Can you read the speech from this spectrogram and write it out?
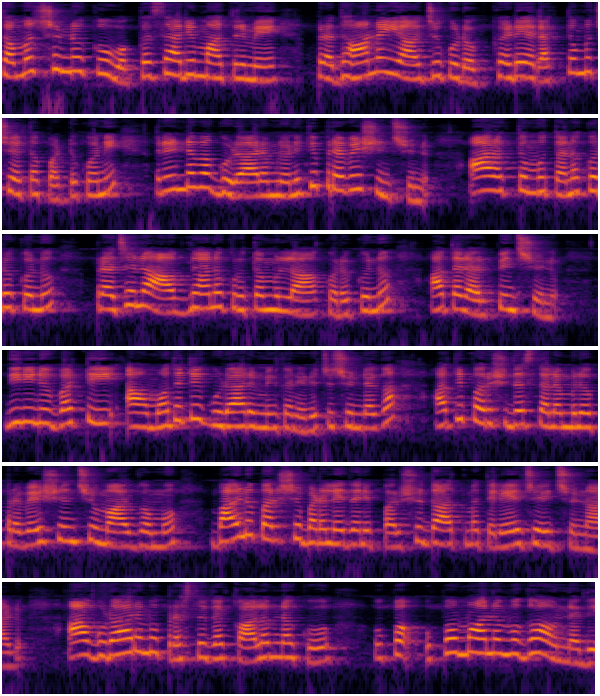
సంవత్సరంకు ఒక్కసారి మాత్రమే ప్రధాన యాజకుడు ఒక్కడే రక్తము చేత పట్టుకొని రెండవ గుడారంలోనికి ప్రవేశించును. ఆ రక్తము తన కొరకును ప్రజల ఆజ్ఞానకృతముల కొరకును అతడు అర్పించును దీనిని బట్టి ఆ మొదటి గుడారం ఇంకా నిలుచుచుండగా అతి పరిశుద్ధ స్థలములో ప్రవేశించు మార్గము బయలుపరచబడలేదని పరిశుద్ధాత్మ తెలియజేయుచున్నాడు. ఆ గుడారము ప్రస్తుత కాలంనకు ఉప ఉపమానముగా ఉన్నది.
